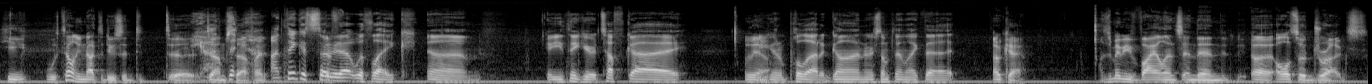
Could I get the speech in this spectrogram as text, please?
he was telling you not to do some d- d- Yeah, dumb I thi- stuff. I, I think it started out with like, um, you think you're a tough guy, yeah. you're gonna pull out a gun or something like that. Okay. So maybe violence and then uh, also drugs.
